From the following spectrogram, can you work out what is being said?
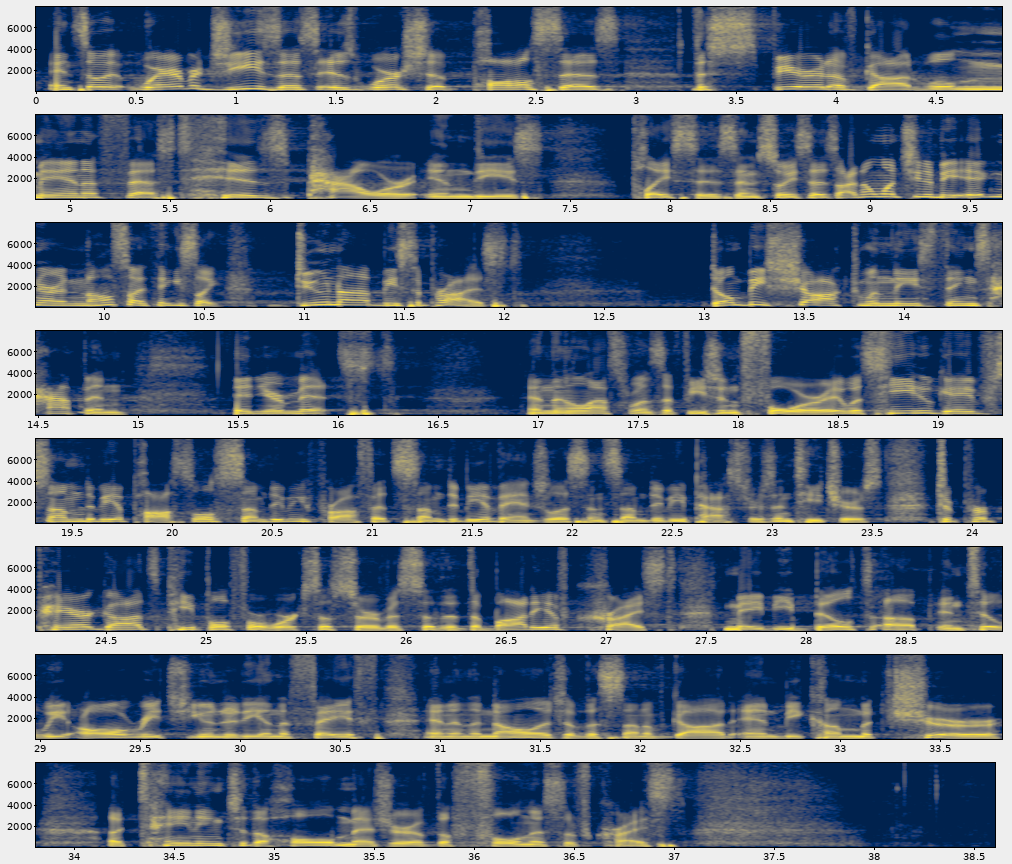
And so, wherever Jesus is worshiped, Paul says the Spirit of God will manifest His power in these places. And so he says, I don't want you to be ignorant. And also, I think he's like, do not be surprised. Don't be shocked when these things happen in your midst. And then the last one is Ephesians 4. It was he who gave some to be apostles, some to be prophets, some to be evangelists, and some to be pastors and teachers, to prepare God's people for works of service, so that the body of Christ may be built up until we all reach unity in the faith and in the knowledge of the Son of God and become mature, attaining to the whole measure of the fullness of Christ.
